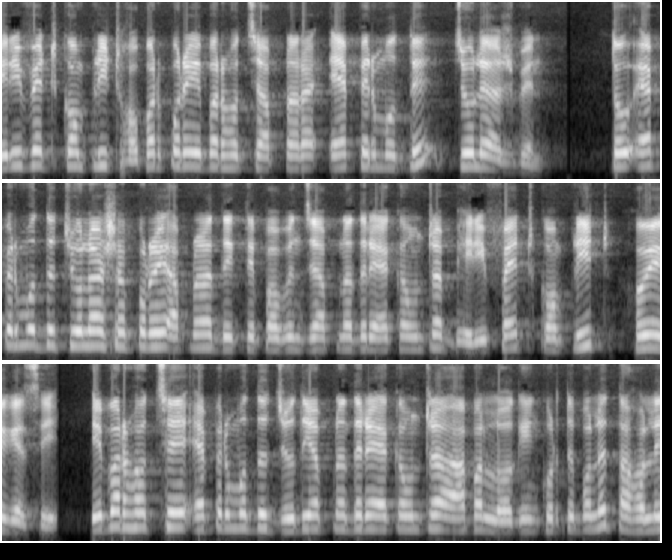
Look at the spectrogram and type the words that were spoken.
ভেরিফাইড কমপ্লিট হবার পরে এবার হচ্ছে আপনারা অ্যাপের মধ্যে চলে আসবেন। তো অ্যাপের মধ্যে চলে আসার পরে আপনারা দেখতে পাবেন যে আপনাদের অ্যাকাউন্টটা ভেরিফাইড কমপ্লিট হয়ে গেছে। এবার হচ্ছে অ্যাপের মধ্যে যদি আপনাদের অ্যাকাউন্টটা আবার লগ করতে বলে, তাহলে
